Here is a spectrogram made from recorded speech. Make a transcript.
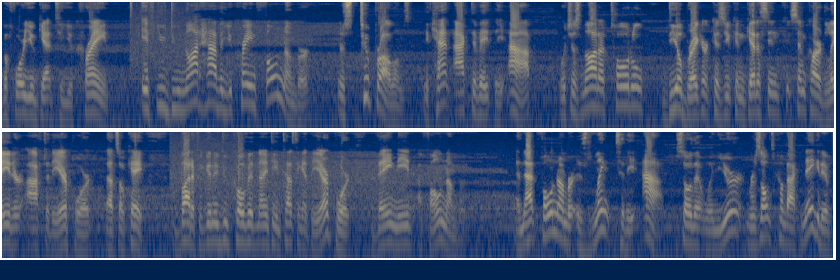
before you get to Ukraine. If you do not have a Ukraine phone number, there's two problems. You can't activate the app, which is not a total deal breaker because you can get a SIM card later after the airport. That's okay. But if you're going to do COVID-19 testing at the airport, they need a phone number. And that phone number is linked to the app so that when your results come back negative,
